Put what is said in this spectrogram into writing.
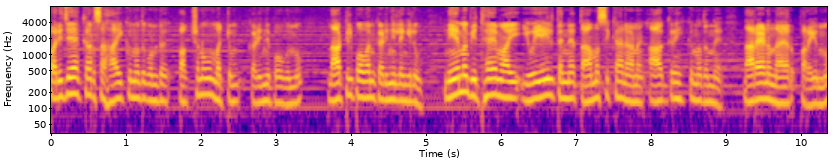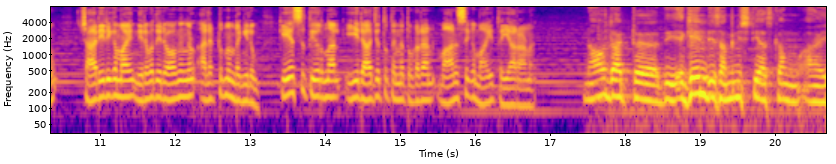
പരിചയക്കാർ സഹായിക്കുന്നതുകൊണ്ട് ഭക്ഷണവും മറ്റും കഴിഞ്ഞു പോകുന്നു. നാട്ടിൽ പോവാൻ കഴിഞ്ഞില്ലെങ്കിലും നിയമവിധേയമായി യു എയിൽ തന്നെ താമസിക്കാനാണ് ആഗ്രഹിക്കുന്നതെന്ന് നാരായണൻ നായർ പറയുന്നു. ശാരീരികമായി നിരവധി രോഗങ്ങൾ അലട്ടുന്നുണ്ടെങ്കിലും കേസ് തീർന്നാൽ ഈ രാജ്യത്ത് തന്നെ തുടരാൻ മാനസികമായി തയ്യാറാണ്. Now that the again this amnesty has come I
